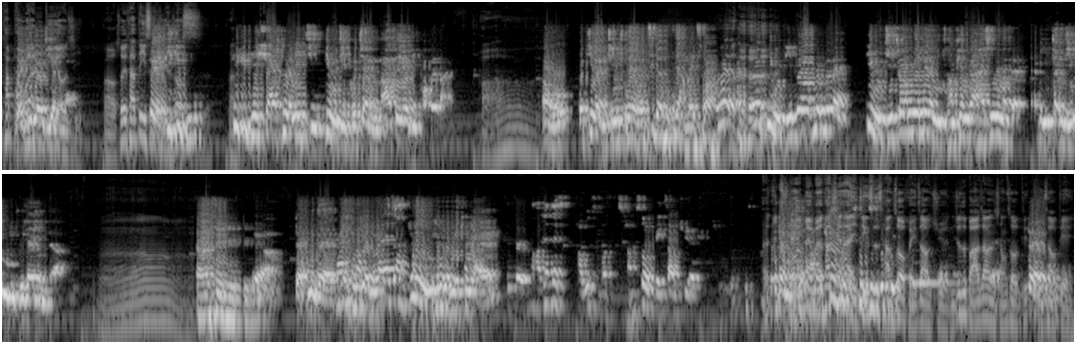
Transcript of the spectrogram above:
他跑回来第六集哦，所以他第四集死。第四集消失了一集，第五集不见了，然后第六集跑回来。哦哦，我我记得很清楚，我记得是这样，没错。因为第五集最后面那个第五集最后面那个隐藏片段还是那个林正英女主角演的。哦，啊是是是，对啊，对那个，那很久没这样，因为很久没出来了，真的好像在讨论什么长寿肥皂剧的感觉。没有没有没有，他现在已经是长寿肥皂剧了，你就是把它当成长寿肥皂电影。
